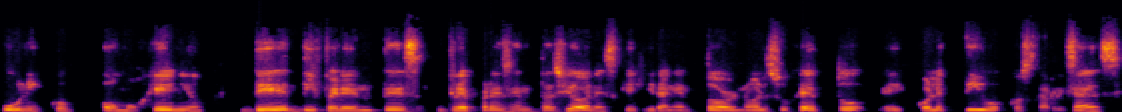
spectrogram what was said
único, homogéneo, de diferentes representaciones que giran en torno al sujeto eh, colectivo costarricense.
